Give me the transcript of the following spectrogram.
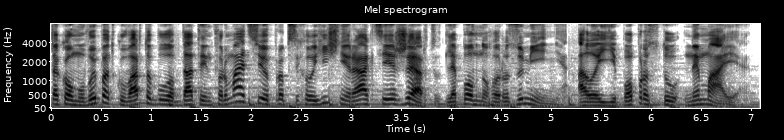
Такому випадку варто було б дати інформацію про психологічні реакції жертв для повного розуміння, але її попросту немає.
